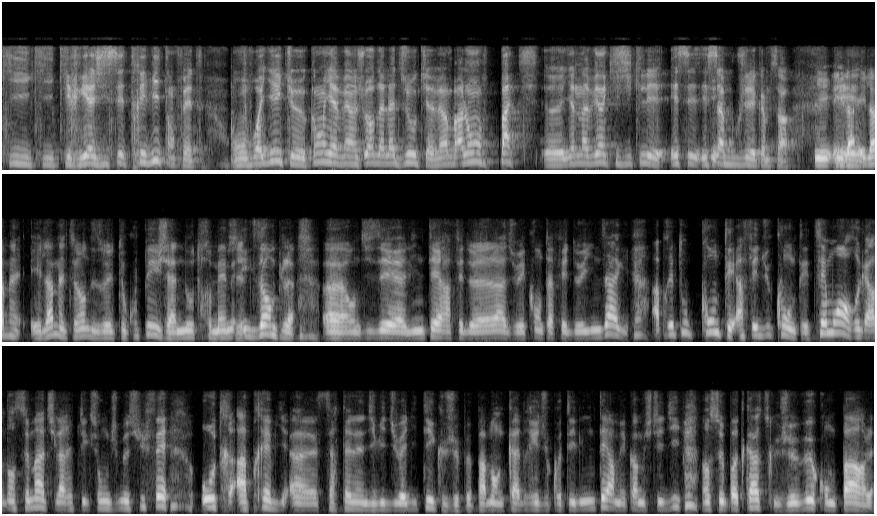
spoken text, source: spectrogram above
qui, qui, qui, réagissait très vite en fait. On voyait que quand il y avait un joueur de la Lazio qui avait un ballon, pac, euh, il y en avait un qui giclait et, et, ça bougeait comme ça. Et, et, là, et, là, et là maintenant, désolé de te couper, j'ai un autre même exemple. Euh, on disait Inter a fait de la Lazio et Conte a fait de Inzag. Après tout, Conte a fait du Conte. Et tu sais, moi, en regardant ce match, la réflexion que je me suis fait, autre après euh, certaines individualités que je peux pas m'encadrer du côté de l'Inter, mais comme je t'ai dit dans ce podcast, que je veux qu'on parle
